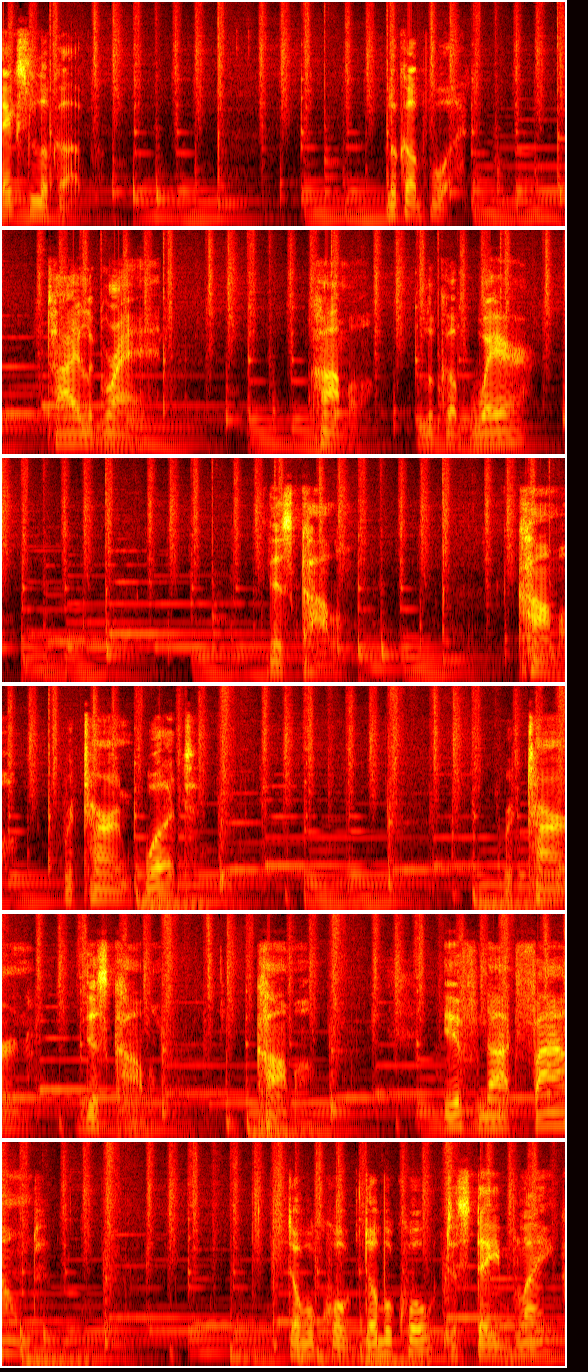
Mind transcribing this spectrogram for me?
X lookup. Look up what? Tyler Grand, comma, look up where? This column, comma, return what? Return this column, comma. If not found, double quote, double quote to stay blank,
